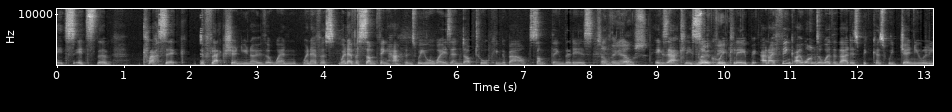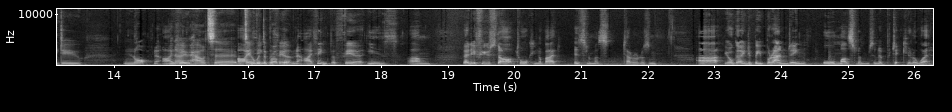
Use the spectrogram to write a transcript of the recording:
it's it's the classic deflection. You know that when whenever whenever something happens, we always end up talking about something that is something else. Exactly, not so quickly, the... and I think I wonder whether that is because we genuinely do not no, know think, how to deal with the, the problem. Fear, no, I think the fear is um, that if you start talking about Islamist terrorism, uh, you're going to be branding all Muslims in a particular way.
